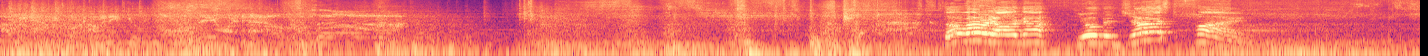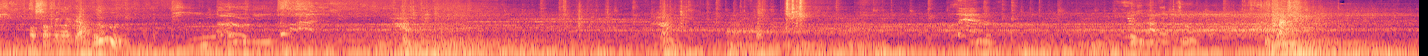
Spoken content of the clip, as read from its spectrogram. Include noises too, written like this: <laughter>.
I'll be happy to accommodate you. See you in hell! Don't worry, Olga. You'll be just fine. Or something like that. Ooh. You have to.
